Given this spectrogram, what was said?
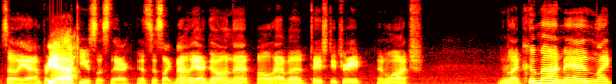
So yeah, I'm pretty Yeah. like useless there. It's just like, no, yeah, go on that. I'll have a tasty treat and watch. And they're like, come on, man, like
